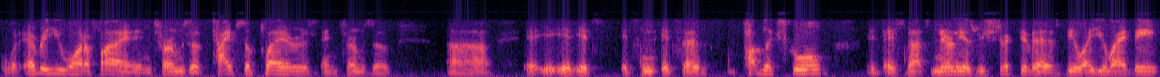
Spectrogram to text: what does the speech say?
whatever you want to find in terms of types of players, in terms of uh, it, it, it's it's it's a public school. It, it's not nearly as restrictive as BYU might be.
